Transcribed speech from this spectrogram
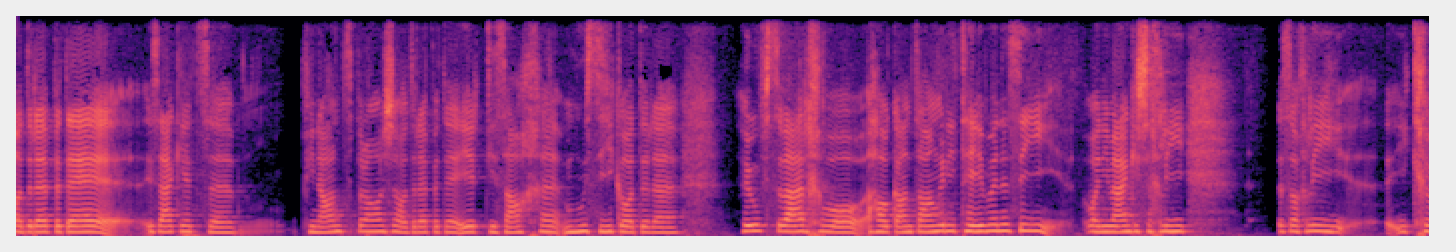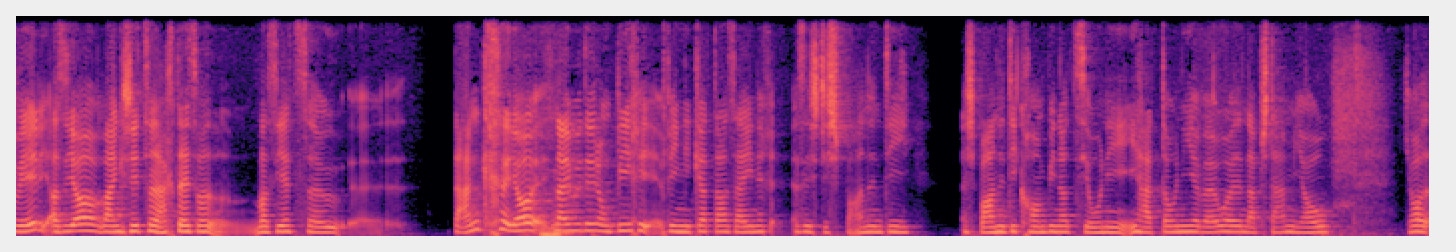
Oder eben der, ich sage jetzt, äh, Finanzbranche oder eben der eher die Sachen, Musik oder äh, Hilfswerke, die halt ganz andere Themen sind, wo ich manchmal ein bisschen, so ein bisschen in Quer, also ja, manchmal nicht so recht das, was ich jetzt so denken, ja, mhm. nehmen wir und gleich finde ich das eigentlich, es ist die spannende, eine spannende Kombination. Ich, ich hätte auch nie wollen, nebst dem ja auch, ja,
